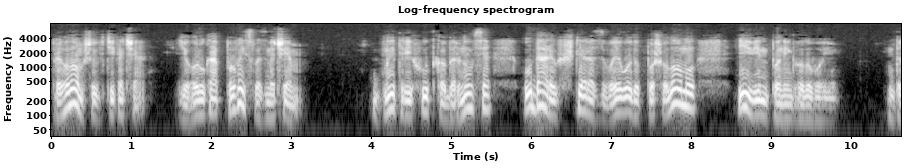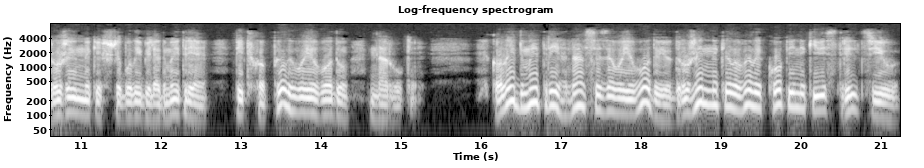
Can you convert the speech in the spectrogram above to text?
приголомшив втікача. Його рука повисла з мечем. Дмитрій хутко обернувся, ударив ще раз воєводу по шолому, і він поник головою. Дружинники, що були біля Дмитрія, підхопили воєводу на руки. Коли Дмитрій гнався за воєводою, дружинники ловили копійників і стрільців,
